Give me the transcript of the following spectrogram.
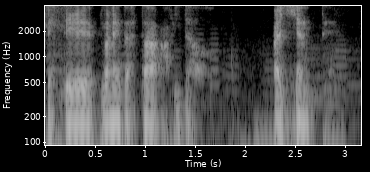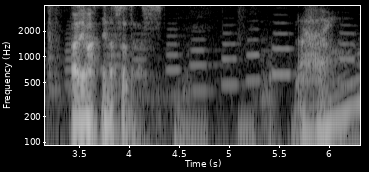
Este planeta está habitado. Hay gente, además de nosotros. Ah.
